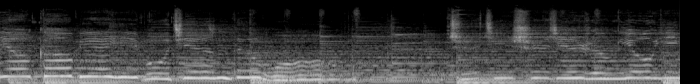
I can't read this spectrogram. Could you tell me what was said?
要告别已不见的我。至今世间仍有隐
